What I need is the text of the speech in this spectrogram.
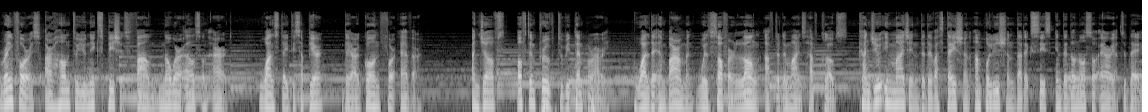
Rainforests are home to unique species found nowhere else on Earth. Once they disappear, they are gone forever. And jobs often prove to be temporary, while the environment will suffer long after the mines have closed. Can you imagine the devastation and pollution that exists in the Donoso area today?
